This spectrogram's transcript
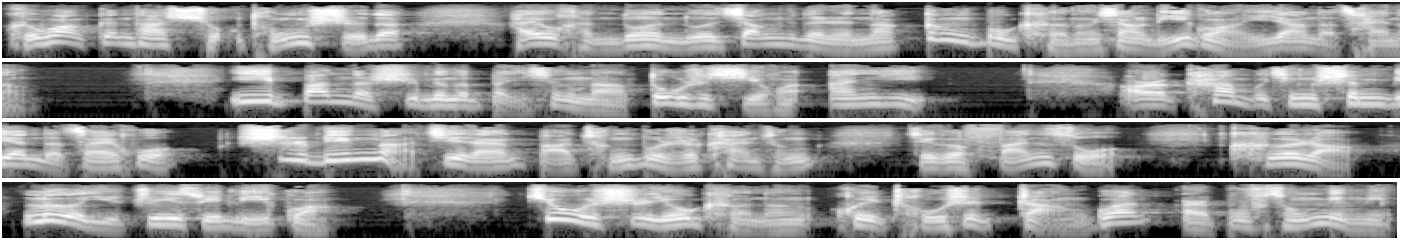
何况跟他同同时的还有很多很多将军的人呢，更不可能像李广一样的才能。一般的士兵的本性呢，都是喜欢安逸，而看不清身边的灾祸。士兵啊，既然把程不识看成这个繁琐苛扰，乐意追随李广，就是有可能会仇视长官而不服从命令。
